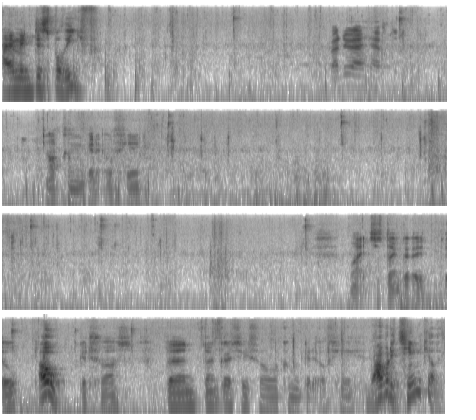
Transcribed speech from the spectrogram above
I am in disbelief. What do I have to do? I'll come and get it off you. Right, just don't go. Oh, Oh, good for us. Burn, don't go too far. I'll come and get it off you. why would a team kill him?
